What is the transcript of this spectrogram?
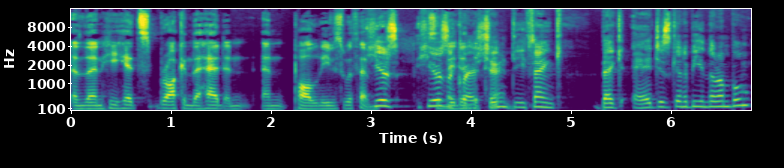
and then he hits Brock in the head, and and Paul leaves with him. Here's here's they a question. Do you think Big Edge is going to be in the Rumble?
